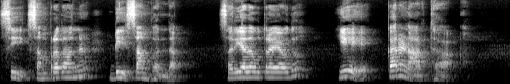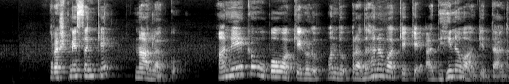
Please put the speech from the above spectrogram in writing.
ಸಿ. ಸಂಪ್ರದಾನ, ಡಿ. ಸಂಬಂಧ. ಸರಿಯಾದ ಉತ್ತರ ಯಾವುದು? ಎ. ಕರಣಾರ್ಥ. ಪ್ರಶ್ನೆ ಸಂಖ್ಯೆ ನಾಲ್ಕು. ಅನೇಕ ಉಪವಾಕ್ಯಗಳು ಒಂದು ಪ್ರಧಾನ ವಾಕ್ಯಕ್ಕೆ ಅಧೀನವಾಗಿದ್ದಾಗ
